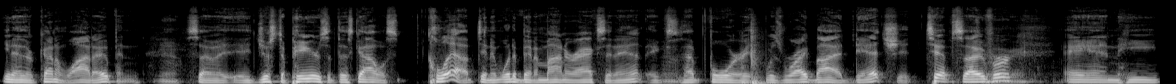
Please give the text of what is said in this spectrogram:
you know they're kind of wide open, so it, it just appears that this guy was clipped, and it would have been a minor accident, except for it was right by a ditch. It tips over, and he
